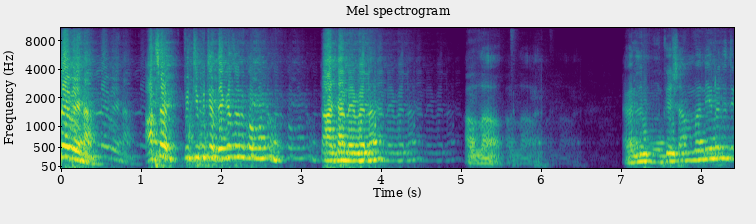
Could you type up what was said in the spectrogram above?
নেবে না। আচ্ছা পিঠে পিঠে দেখেছেন কখনো? টাকা নেবে না। আল্লাহ। মুকেশ আম্বানিরও যদি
